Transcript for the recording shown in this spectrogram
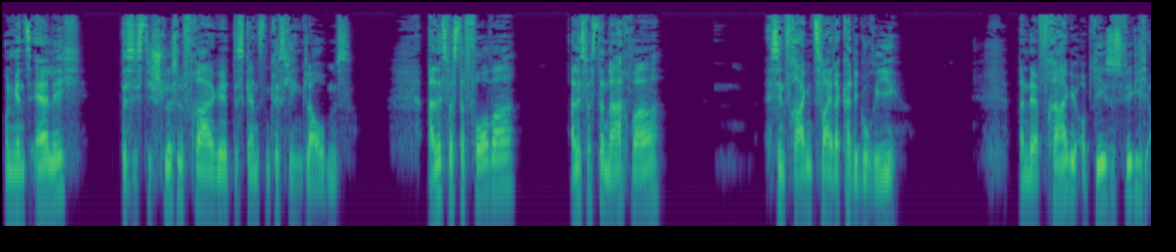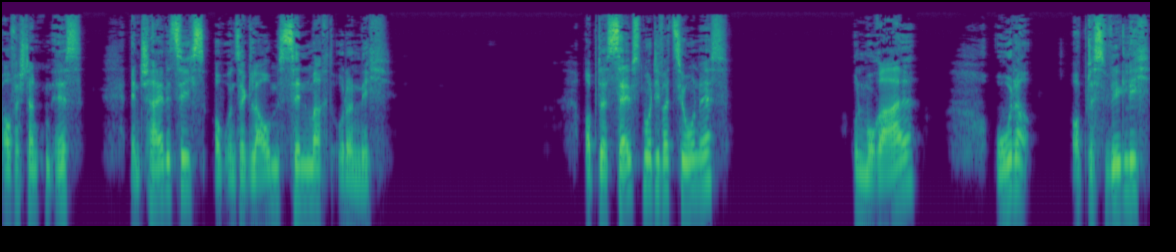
Und ganz ehrlich, das ist die Schlüsselfrage des ganzen christlichen Glaubens. Alles, was davor war, alles, was danach war, es sind Fragen zweiter Kategorie. An der Frage, ob Jesus wirklich auferstanden ist, entscheidet sich's, ob unser Glauben Sinn macht oder nicht. Ob das Selbstmotivation ist und Moral oder ob das wirklich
